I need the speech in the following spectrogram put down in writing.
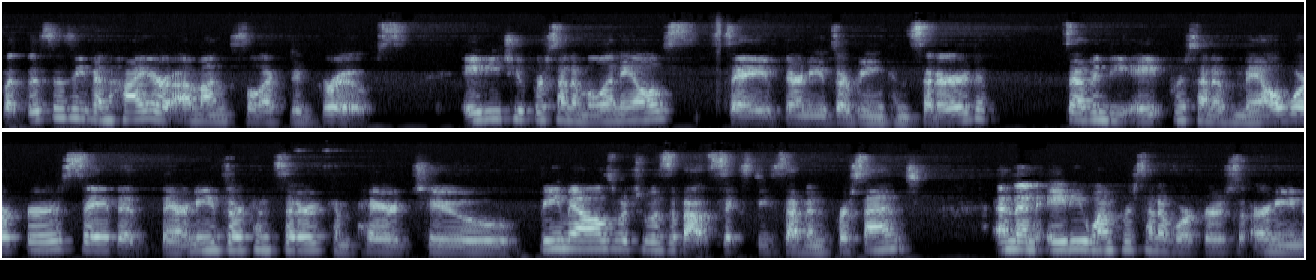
but this is even higher among selected groups. 82% of millennials say their needs are being considered. 78% of male workers say that their needs are considered compared to females, which was about 67%. And then 81% of workers earning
